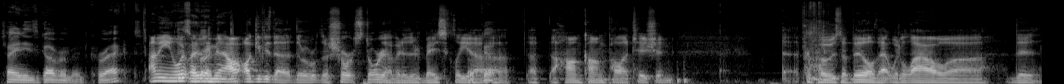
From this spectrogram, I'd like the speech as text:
Chinese government, correct? I mean, what, I mean, I'll, I'll give you the, the the short story of it. There's basically a, Okay. a, a Hong Kong politician uh, proposed a bill that would allow uh, the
